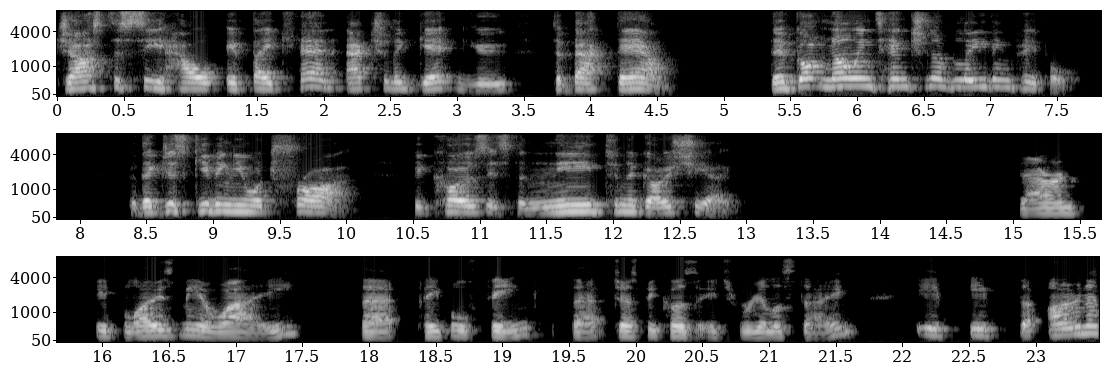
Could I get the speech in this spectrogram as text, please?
just to see how, if they can actually get you to back down. They've got no intention of leaving people, but they're just giving you a try because it's the need to negotiate. Darren, it blows me away that people think that just because it's real estate, if if the owner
